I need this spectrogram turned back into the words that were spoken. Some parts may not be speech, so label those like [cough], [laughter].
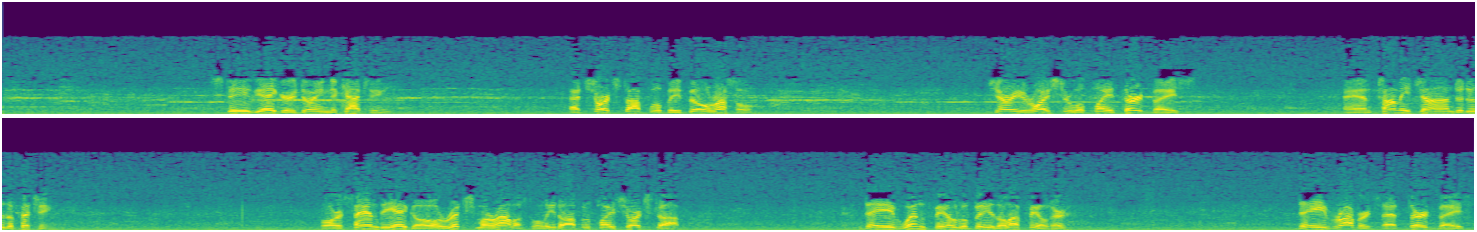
Steve Yeager doing the catching. At shortstop will be Bill Russell. Jerry Royster will play third base. And Tommy John to do the pitching. For San Diego, Rich Morales will lead off and play shortstop. Dave Winfield will be the left fielder. Dave Roberts at third base.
